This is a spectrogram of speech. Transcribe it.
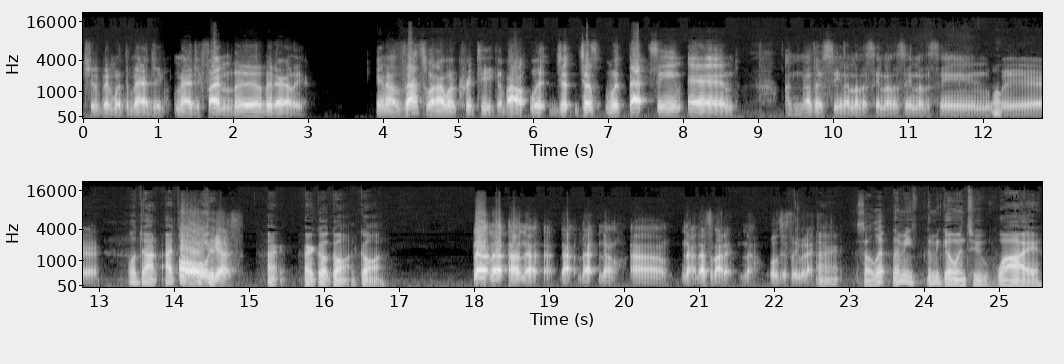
Should have been with the magic magic fighting a little bit earlier. You know, that's what I would critique about with just just with that scene and another scene, another scene, another scene, another scene Well, where Well, John, I think. Oh should, yes. All right. All right, go go on, go on. No, no, uh, no, no, no, that, no, um, no. That's about it. No, we'll just leave it at that. All right. So let let me let me go into why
